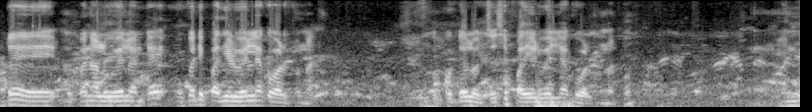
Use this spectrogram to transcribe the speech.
అంటే ముప్పై నాలుగు వేలు అంటే ఒకటి పదిహేడు వేలు లెక్క పడుతున్నట్టు. ఒక పొట్టేలు వచ్చేసి పదిహేడు వేలు లెక్క పడుతున్నట్టు. అండ్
